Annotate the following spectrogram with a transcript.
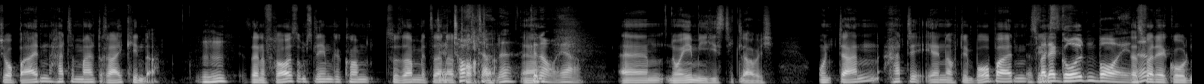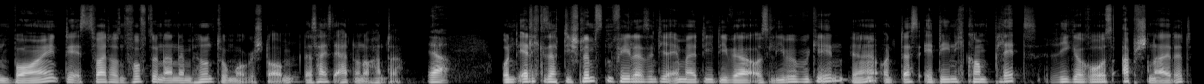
Joe Biden hatte mal drei Kinder. Seine Frau ist ums Leben gekommen, zusammen mit seiner Mhm. Der Tochter, Tochter. ne? Ja. Genau, ja. Ähm, Noemi hieß die, glaube ich. Und dann hatte er noch den Bo Biden. Das war der ist- Golden Boy, Das ne? war der Golden Boy. Der ist 2015 an einem Hirntumor gestorben. Das heißt, er hat nur noch Hunter. ja. Und ehrlich gesagt, die schlimmsten Fehler sind ja immer die, die wir aus Liebe begehen. Ja? Und dass er den nicht komplett rigoros abschneidet,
